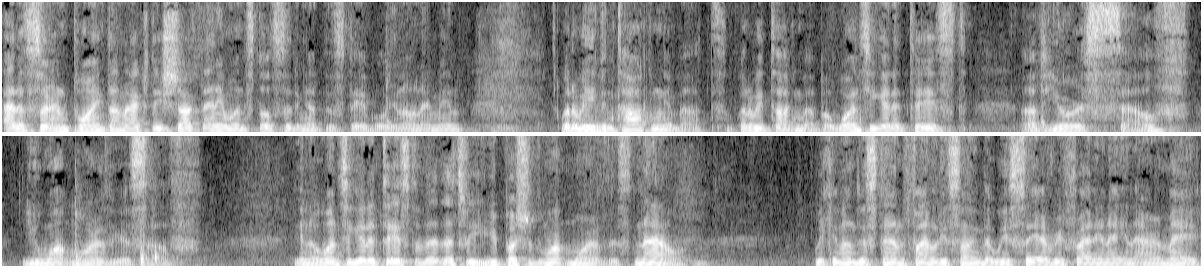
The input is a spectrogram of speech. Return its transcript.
At a certain point, I'm actually shocked anyone's still sitting at this table. You know what I mean? What are we even talking about? What are we talking about? But once you get a taste of yourself, you want more of yourself You know, once you get a taste of that, that's what you should want more of this. Now, we can understand finally something that we say every Friday night in Aramaic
